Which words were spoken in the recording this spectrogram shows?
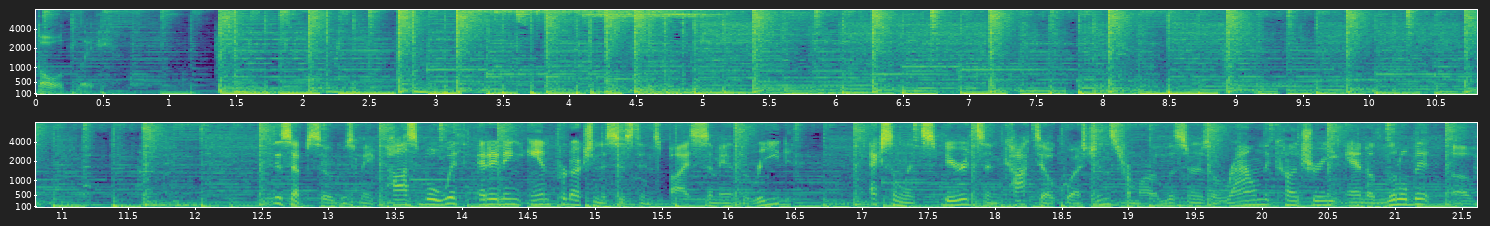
boldly. This episode was made possible with editing and production assistance by Samantha Reed, excellent spirits and cocktail questions from our listeners around the country, and a little bit of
